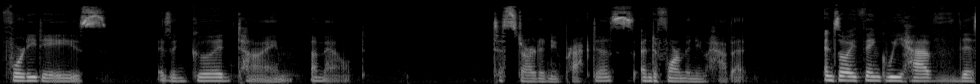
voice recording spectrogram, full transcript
40 days is a good time amount to start a new practice and to form a new habit. And so I think we have this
